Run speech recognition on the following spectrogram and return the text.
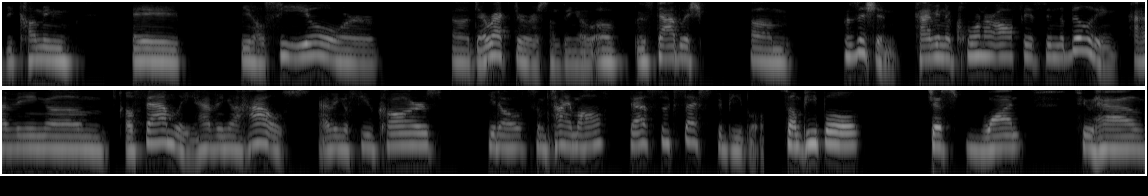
becoming a you know CEO or a director or something, a, a established um, position, having a corner office in the building, having um, a family, having a house, having a few cars, you know, some time off. That's success to people. Some people just want to have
